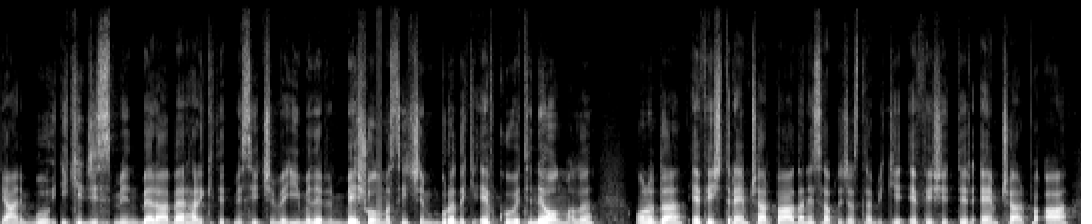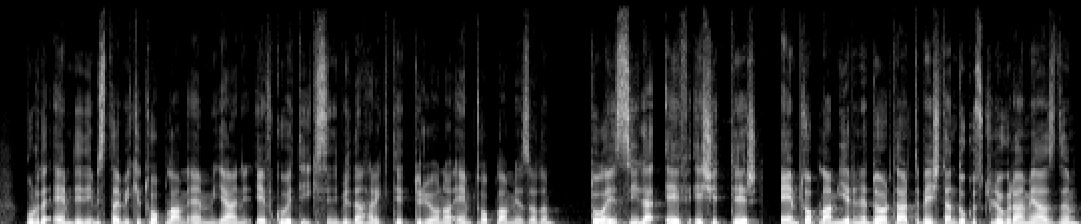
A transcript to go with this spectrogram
Yani bu iki cismin beraber hareket etmesi için ve ivmelerin 5 olması için buradaki F kuvveti ne olmalı? Onu da F eşittir M çarpı A'dan hesaplayacağız tabii ki. F eşittir M çarpı A. Burada M dediğimiz tabii ki toplam M. Yani F kuvveti ikisini birden hareket ettiriyor. Ona M toplam yazalım. Dolayısıyla F eşittir. M toplam yerine 4 artı 5'ten 9 kilogram yazdım.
